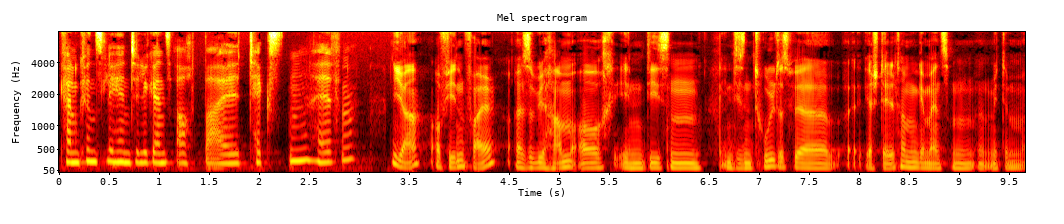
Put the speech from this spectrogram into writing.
Kann künstliche Intelligenz auch bei Texten helfen? Ja, auf jeden Fall. Also wir haben auch in diesen, in diesem Tool, das wir erstellt haben, gemeinsam mit dem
